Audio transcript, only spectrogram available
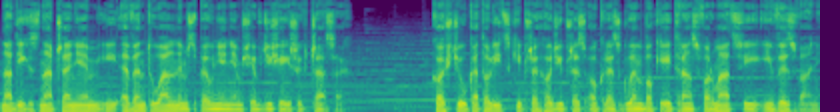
nad ich znaczeniem i ewentualnym spełnieniem się w dzisiejszych czasach. Kościół katolicki przechodzi przez okres głębokiej transformacji i wyzwań,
